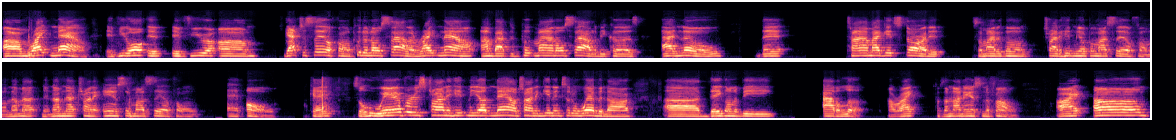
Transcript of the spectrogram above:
um, right now. If you all if if you're um, got your cell phone, put it on silent. Right now, I'm about to put mine on silent because I know that time I get started, somebody's gonna try to hit me up on my cell phone, and I'm not and I'm not trying to answer my cell phone at all. Okay, so whoever is trying to hit me up now, trying to get into the webinar, uh, they're gonna be out of luck. All right, because I'm not answering the phone. All right, um,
